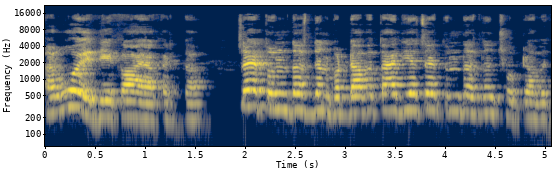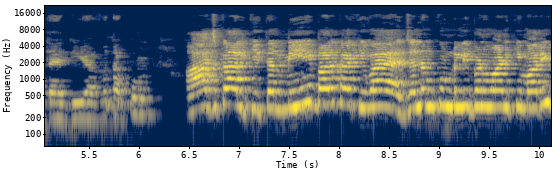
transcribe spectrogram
और वो ही देखा आया करता। चाहे तुम दस दिन बड़ा बता दिया चाहे तुम दस दिन छोटा बता दिया बता कौन। आजकल की तो मी बड़का की वह जन्म कुंडली बनवाने की मारी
